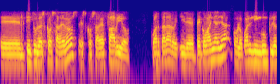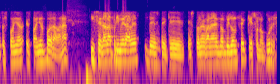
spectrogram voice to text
eh, el título es cosa de dos, es cosa de Fabio Quartararo y de Peco Bañaya, con lo cual ningún piloto español, español podrá ganar. Y será la primera vez desde que Stoner ganara en 2011 que eso no ocurre.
